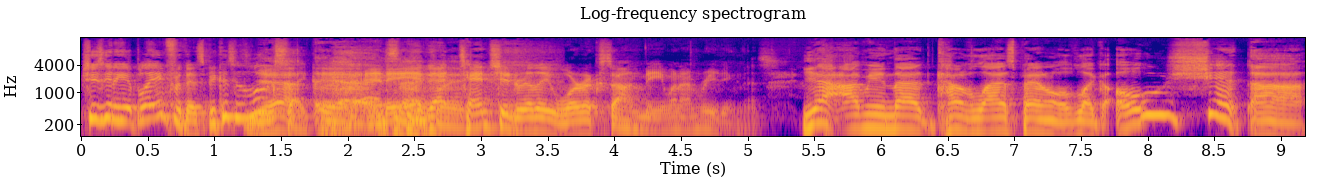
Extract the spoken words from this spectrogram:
she's going to get blamed for this because it looks Yeah, like her, yeah, and it- exactly. that tension really works on me when I'm reading this. Yeah, I mean that kind of last panel of like, oh shit. Uh,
